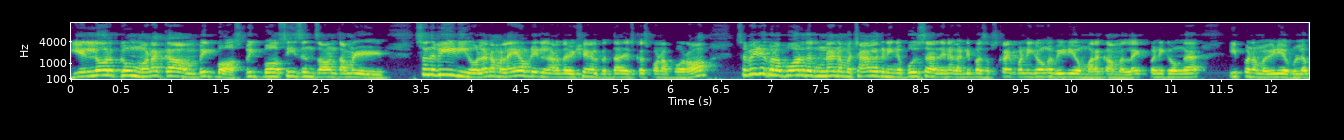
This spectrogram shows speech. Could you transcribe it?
எல்லோருக்கும் வணக்கம். Big boss big boss season seven Tamil. So இந்த வீடியோவில் நம்ம லைவ் அப்டேட்டில் நடந்த விஷயங்கள் பற்றி தான் டிஸ்கஸ் பண்ண போகிறோம் ஸோ வீடியோக்குள்ளே போகிறதுக்கு முன்னாடி நம்ம சேனலுக்கு நீங்கள் புதுசாக இருந்தீங்கன்னா கண்டிப்பாக சப்ஸ்கிரைப் பண்ணிக்கோங்க. வீடியோ மறக்காமல் லைக் பண்ணிக்கோங்க. இப்போ நம்ம வீடியோக்குள்ளே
